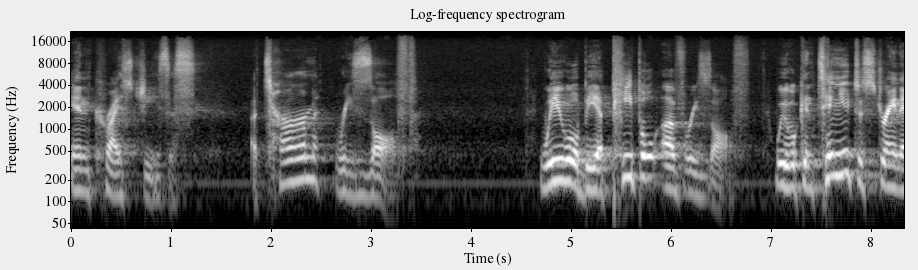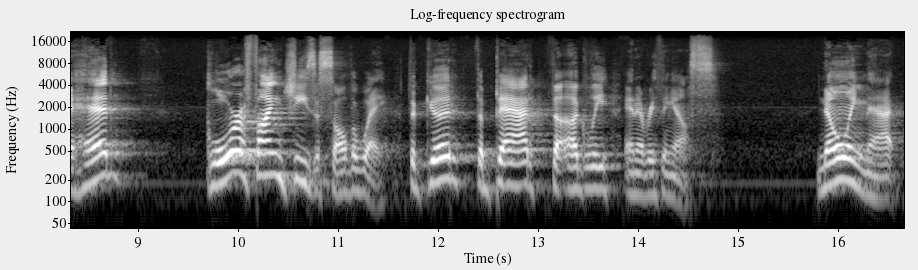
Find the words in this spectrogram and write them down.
in Christ Jesus. A term, resolve. We will be a people of resolve. We will continue to strain ahead, glorifying Jesus all the way the good, the bad, the ugly, and everything else. Knowing that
